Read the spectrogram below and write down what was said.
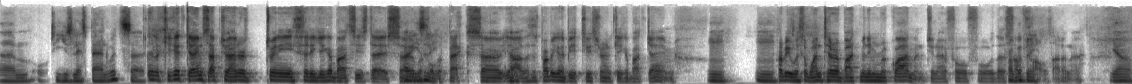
um, or to use less bandwidth. So Yeah, look, you get games up to 120, 30 gigabytes these days. So Oh, with all the packs. So yeah, this is probably going to be a two, 300 gigabyte game. Mm, mm. Probably with a one terabyte minimum requirement, you know, for for the soft files. I don't know. yeah,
